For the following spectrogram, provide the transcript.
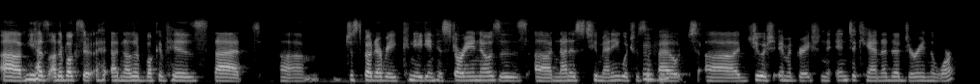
Um, he has other books. Uh, another book of his that um, just about every Canadian historian knows is uh, None is Too Many, which was mm-hmm. about uh, Jewish immigration into Canada during the war.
